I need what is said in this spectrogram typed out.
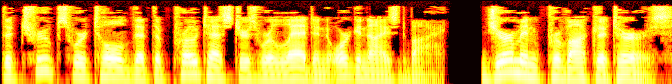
The troops were told that the protesters were led and organized by «German provocateurs»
